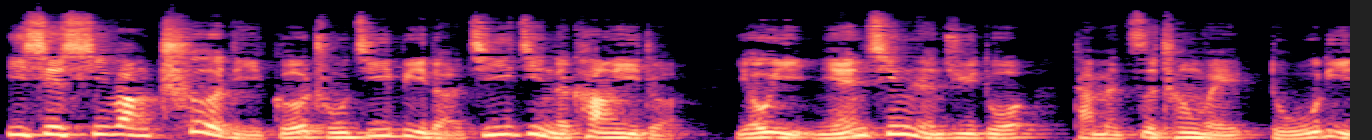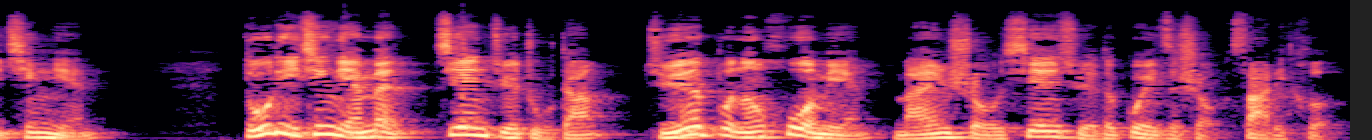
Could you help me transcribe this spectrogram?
一些希望彻底革除击毙的激进的抗议者，尤以年轻人居多。他们自称为独立青年。独立青年们坚决主张，绝不能豁免满手鲜血的刽子手萨利赫。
